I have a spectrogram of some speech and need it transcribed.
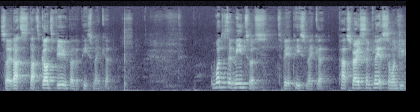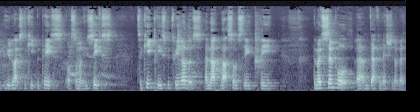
So that's, that's God's view of a peacemaker. What does it mean to us to be a peacemaker? Perhaps very simply, it's someone who, who likes to keep the peace, or someone who seeks to keep peace between others. And that, that's obviously the, the most simple um, definition of it.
